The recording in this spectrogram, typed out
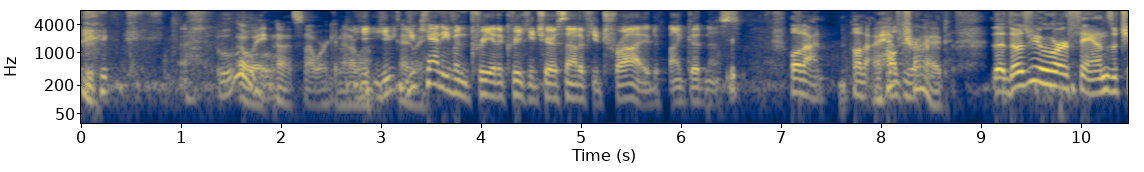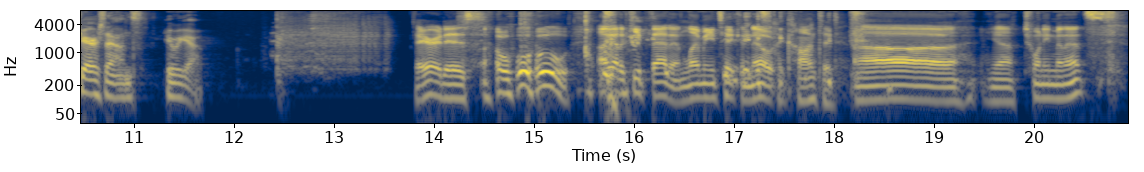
Ooh. Oh, wait. No, it's not working out. You, well. you, you Anyway. can't even create a creaky chair sound if you tried. My goodness. Hold on. Hold on. I have I'll do it. tried. Th- those of you who are fans of chair sounds, here we go. There it is. Oh, woo-hoo. I got to keep that in. Let me take a It's note. like haunted. Uh, yeah, 20 minutes.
